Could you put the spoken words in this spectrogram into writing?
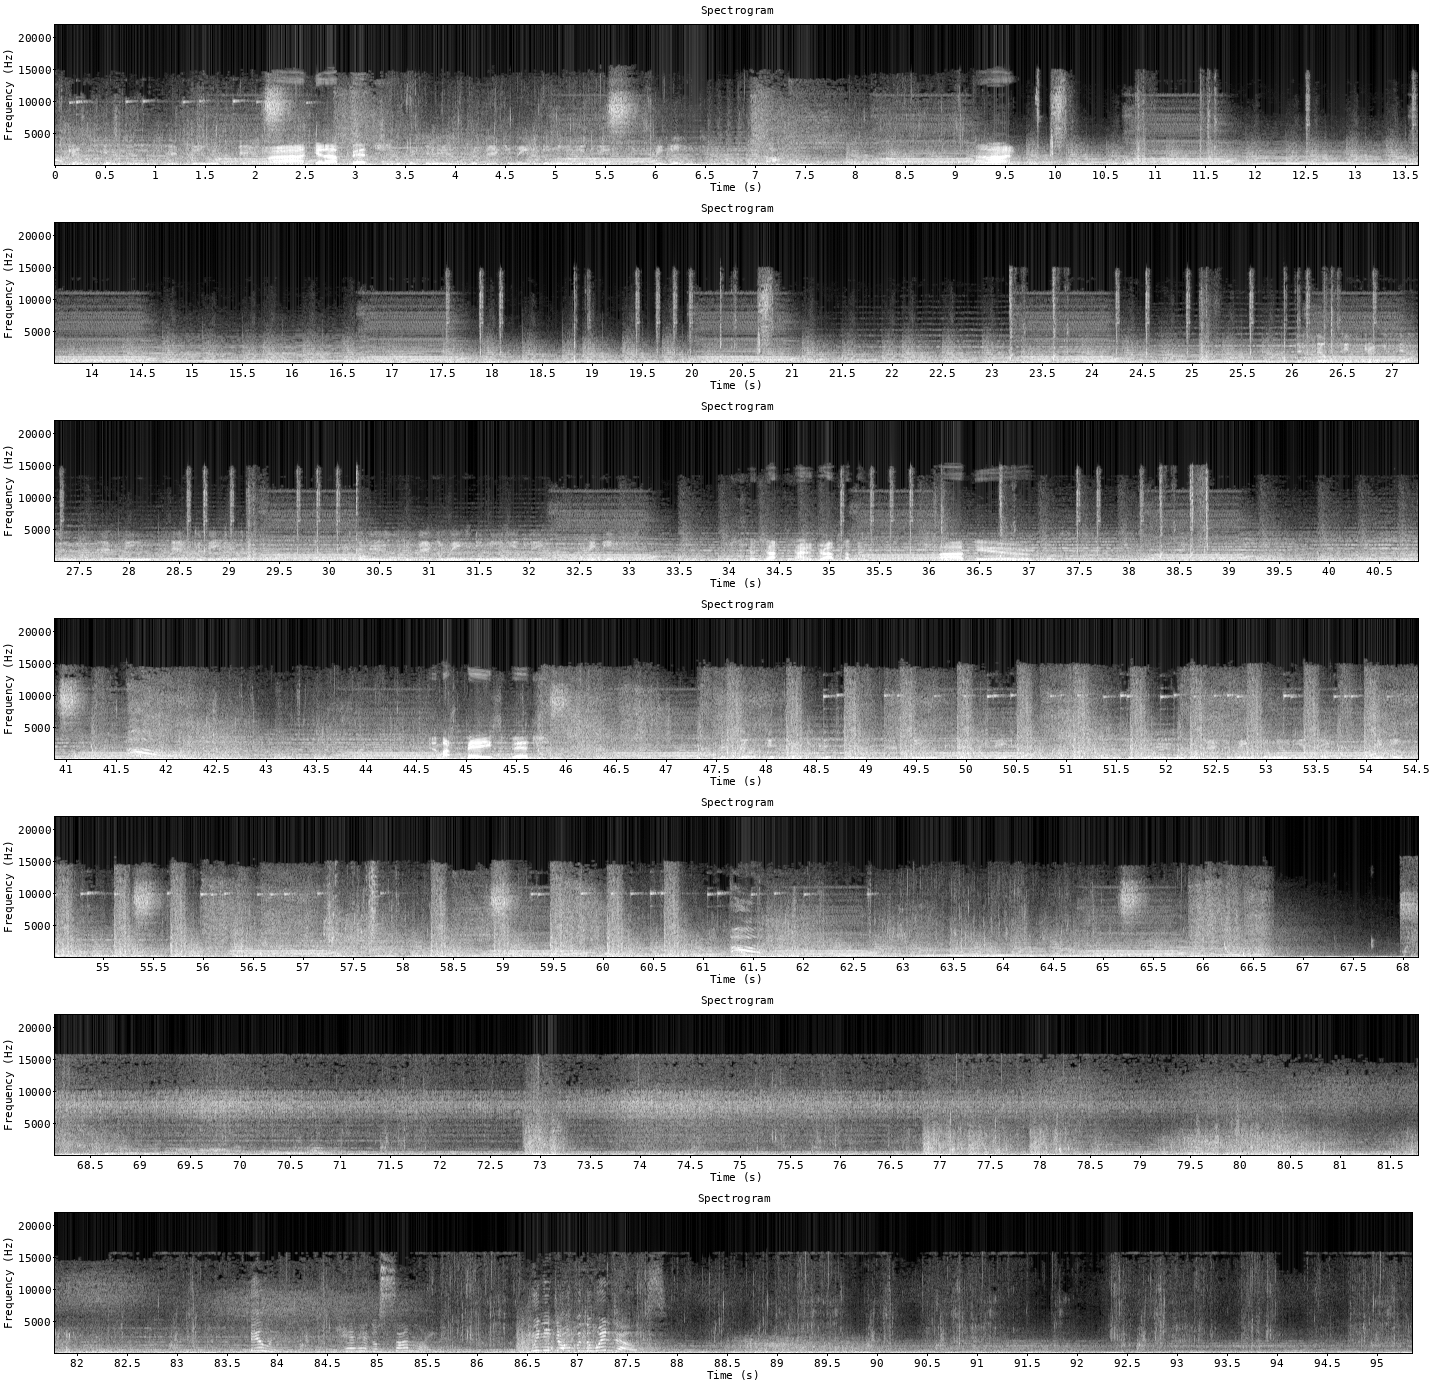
on, get up, bitch. Personnel evacuate immediately. Repeat. Come on. It's not the time to drop something. Fuck you. In my face, bitch.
